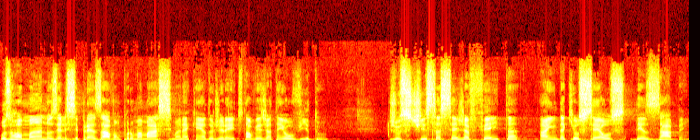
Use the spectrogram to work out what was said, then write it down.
Os romanos, eles se prezavam por uma máxima, né? Quem é do direito talvez já tenha ouvido. Justiça seja feita ainda que os céus desabem.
